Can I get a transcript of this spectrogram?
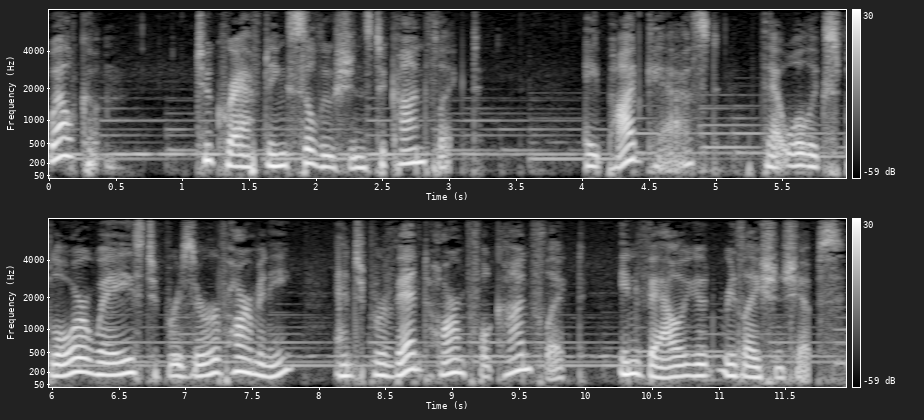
Welcome to Crafting Solutions to Conflict, a podcast that will explore ways to preserve harmony and to prevent harmful conflict in valued relationships,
